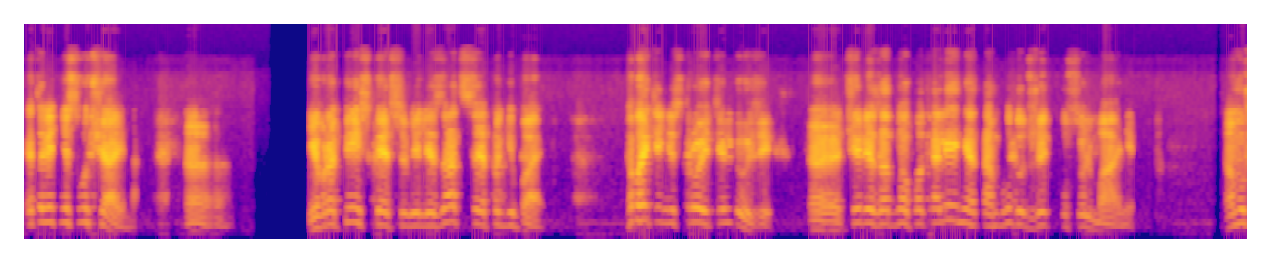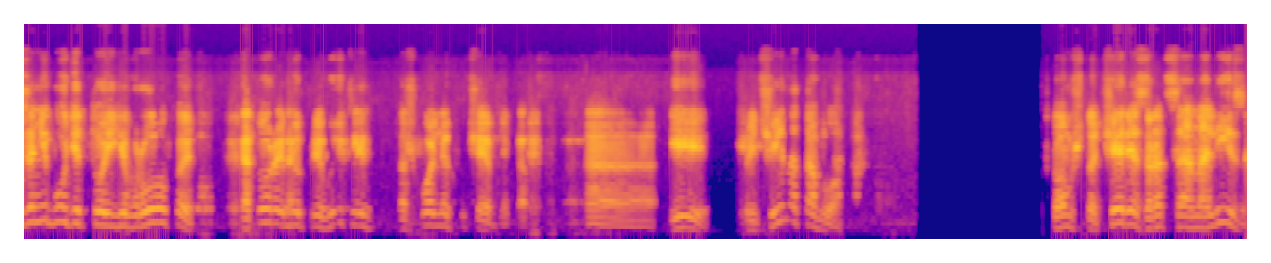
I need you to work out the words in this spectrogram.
это ведь не случайно. А, европейская цивилизация погибает. Давайте не строить иллюзий. Э, через одно поколение там будут жить мусульмане. Там уже не будет той Европы, к которой мы привыкли со школьных учебников. Э, и причина того в том, что через рационализм,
